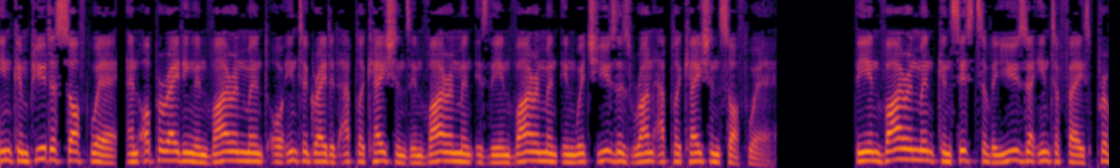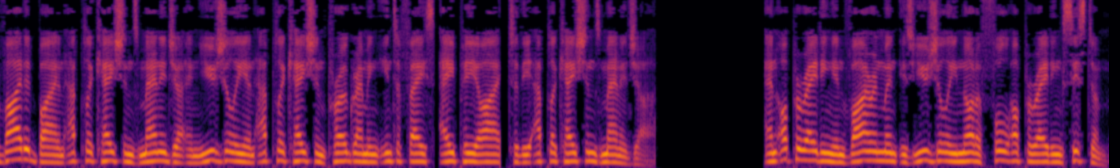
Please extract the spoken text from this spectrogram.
In computer software, an operating environment or integrated applications environment is the environment in which users run application software. The environment consists of a user interface provided by an applications manager and usually an application programming interface to the applications manager. An operating environment is usually not a full operating system,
